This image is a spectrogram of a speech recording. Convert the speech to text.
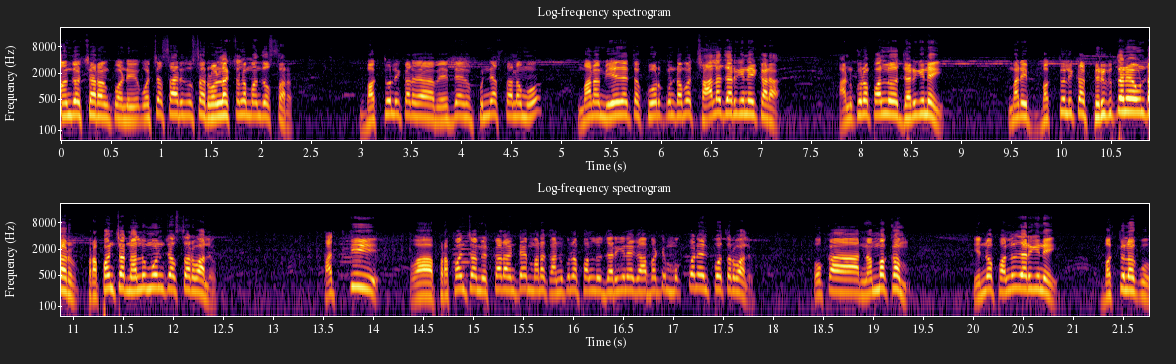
మంది వచ్చారు అనుకోండి వచ్చేసారి చూస్తే రెండు లక్షల మంది వస్తారు. భక్తులు ఇక్కడ పుణ్యస్థలము మనం ఏదైతే కోరుకుంటామో చాలా జరిగినాయి ఇక్కడ. అనుకున్న పనులు జరిగినాయి. మరి భక్తులు ఇక్కడ పెరుగుతూనే ఉంటారు. ప్రపంచం నలుమూల నుంచి వస్తారు వాళ్ళు. ప్రతి ప్రపంచం ఎక్కడంటే మనకు అనుకున్న పనులు జరిగినాయి కాబట్టి మొక్కని వెళ్ళిపోతారు వాళ్ళు. ఒక నమ్మకం. ఎన్నో పనులు జరిగినాయి భక్తులకు.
